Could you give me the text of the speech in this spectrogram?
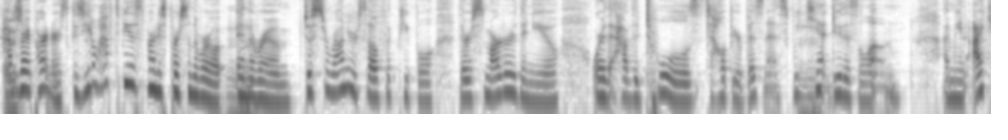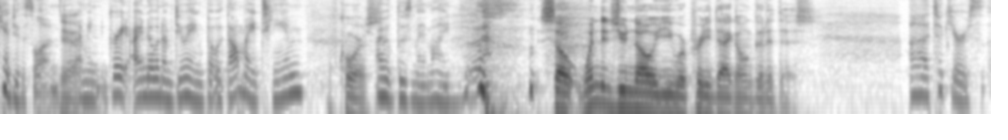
And Have the right partners because you don't have to be the smartest person in the world in Mm-hmm. the room. Just surround yourself with people that are smarter than you or that have the tools to help your business. We can't do this alone. I mean, I can't do this alone. Mm-hmm. Yeah. I mean, great, I know what I'm doing, but without my team, of course I would lose my mind. so when did you know you were pretty daggone good at this Uh, it took years.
